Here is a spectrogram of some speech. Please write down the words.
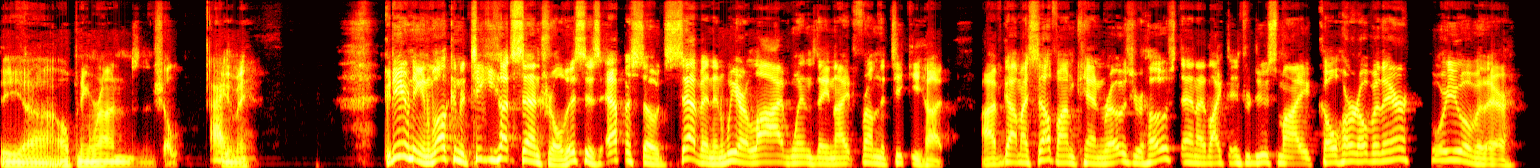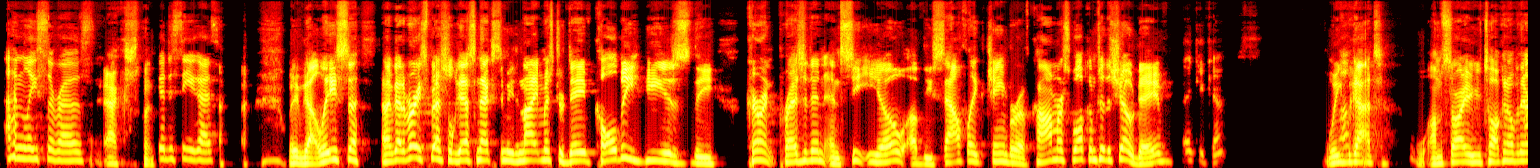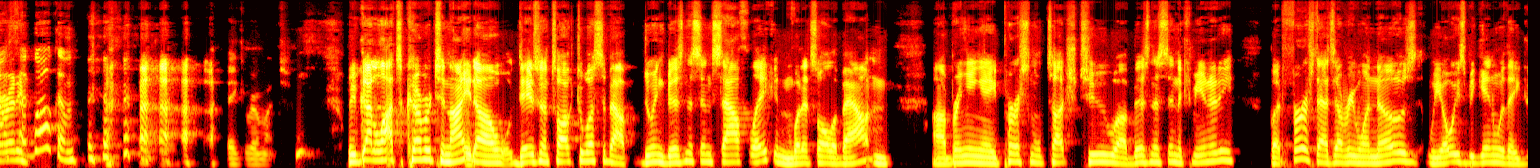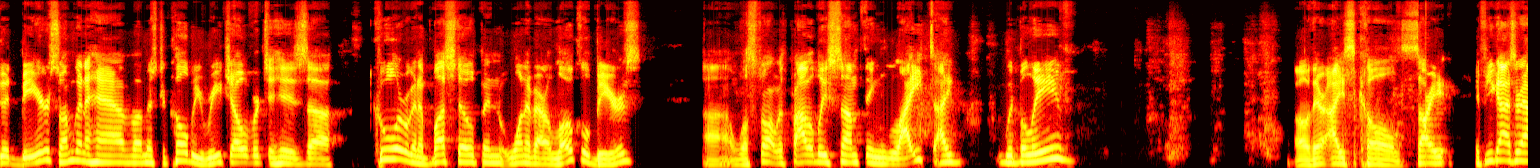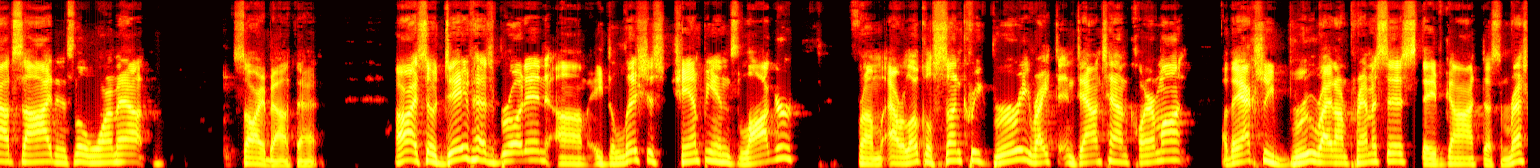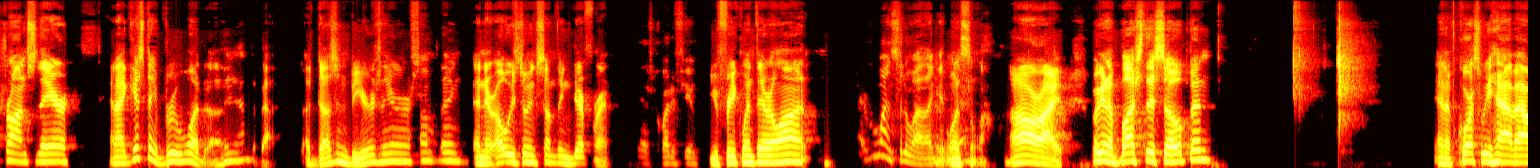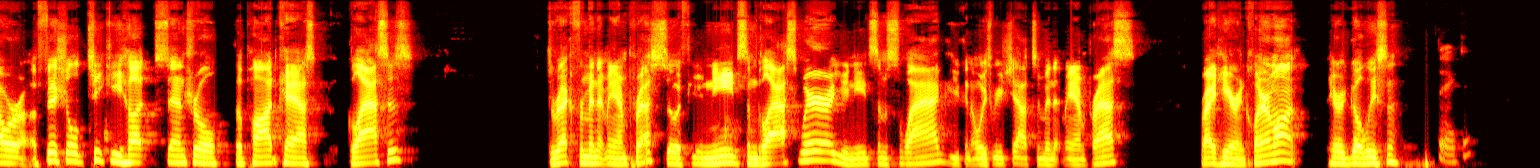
the uh, opening runs, and then she'll All cue right. me. Good evening and welcome to Tiki Hut Central. This is episode seven, and we are live Wednesday night from the Tiki Hut. I've got myself. I'm Ken Rose, your host, and I'd like to introduce my cohort over there. Who are you over there? I'm Lisa Rose. Excellent. Good to see you guys. We've got Lisa, and I've got a very special guest next to me tonight, Mr. Dave Colby. He is the current president and CEO of the South Lake Chamber of Commerce. Welcome to the show, Dave. Thank you, Ken. We've Welcome. got. I'm sorry, are you talking over there I already? said welcome. Thank you very much. We've got a lot to cover tonight. Uh, Dave's going to talk to us about doing business in South Lake and what it's all about, and uh, bringing a personal touch to uh, business in the community. But first, as everyone knows, we always begin with a good beer. So I'm going to have uh, Mr. Colby reach over to his uh, cooler. We're going to bust open one of our local beers. Uh, we'll start with probably something light, I would believe. Oh, they're ice cold. Sorry. If you guys are outside and it's a little warm out, sorry about that. All right. So Dave has brought in um, a delicious Champions Lager from our local Sun Creek Brewery right in downtown Clermont. Uh, they actually brew right on premises. They've got uh, some restaurants there. And I guess they brew what? Uh, they have about a dozen beers there or something. And they're always doing something different. There's quite a few. You frequent there a lot? Every once in a while, I get Once there. in a while. All right. We're going to bust this open. And of course, we have our official Tiki Hut Central, the podcast glasses, direct from Minuteman Press. So if you need some glassware, you need some swag, you can always reach out to Minuteman Press right here in Clermont. Here we go, Lisa. Thank you.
